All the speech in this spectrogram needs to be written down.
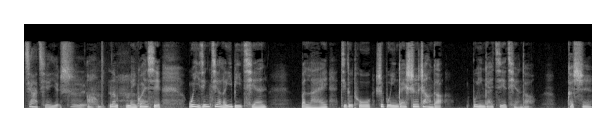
价钱也是啊。那没关系，我已经借了一笔钱。本来基督徒是不应该赊账的，不应该借钱的。可是，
